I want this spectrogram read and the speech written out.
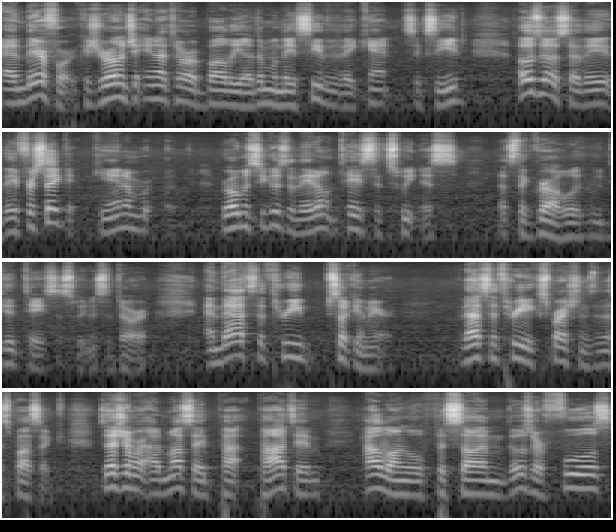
And therefore, because your own Torah bali adam, when they see that they can't succeed, ozosa they, they forsake it. Kianam Roman Sikusa, they don't taste its sweetness. That's the Gra who, who did taste the sweetness of Torah. And that's the three psukim here. That's the three expressions in this pasuk. Zeshamar admase patim. How long will pesam? Those are fools.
